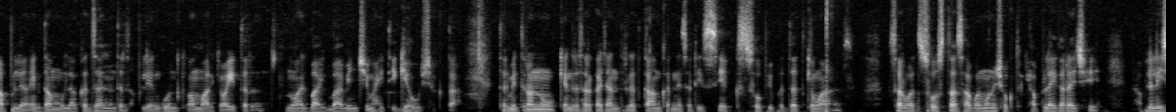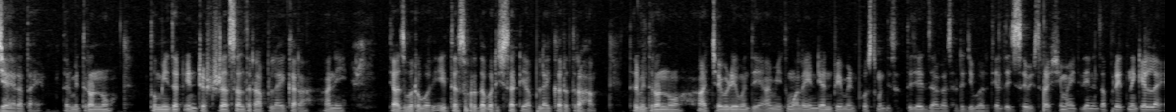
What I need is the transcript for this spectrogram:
आपल्या एकदा मुलाखत झाल्यानंतर आपले गुण किंवा मार्क किंवा इतर बाय बाबींची माहिती घेऊ शकता. तर मित्रांनो केंद्र सरकारच्या अंतर्गत काम करण्यासाठी एक सोपी पद्धत किंवा सर्वात स्वस्त असं आपण म्हणू शकतो की अप्लाय करायची आपल्याला ही जाहिरात आहे. तर मित्रांनो तुम्ही जर इंटरेस्टेड असाल तर अप्लाय करा आणि त्याचबरोबर इतर स्पर्धा परीक्षेसाठी अप्लाय करत राहा. तर मित्रांनो आजच्या व्हिडिओमध्ये आम्ही तुम्हाला इंडियन पेमेंट पोस्टमध्ये सत्तेचाळीस जागासाठी जी भरती आहे त्याची सविस्तर अशी माहिती देण्याचा प्रयत्न केला आहे.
